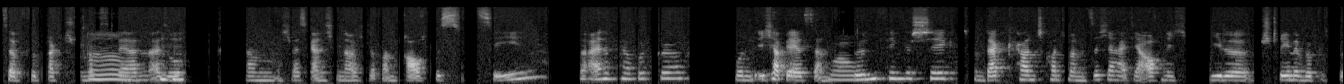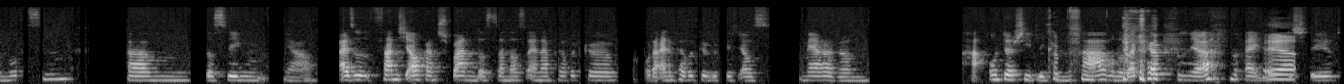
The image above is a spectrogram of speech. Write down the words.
Zöpfe praktisch benutzt ah. werden. Also mhm. ähm, ich weiß gar nicht genau, ich glaube, man braucht bis zu zehn für eine Perücke. Und ich habe ja jetzt dann wow. fünf hingeschickt und da kann, konnte man mit Sicherheit ja auch nicht jede Strähne wirklich benutzen. Ähm, deswegen, ja. Also fand ich auch ganz spannend, dass dann aus einer Perücke oder eine Perücke wirklich aus mehreren ha unterschiedlichen Köpfen. Haaren oder Köpfen, ja, eigentlich ja. besteht.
